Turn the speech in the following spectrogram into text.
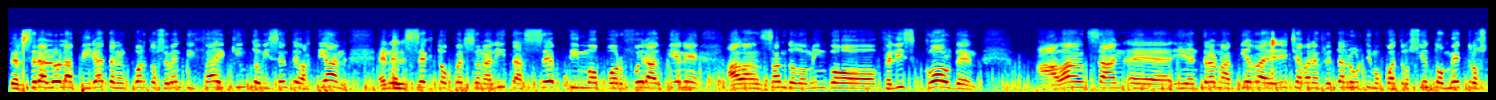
Tercera Lola Pirata en el cuarto 75. Quinto Vicente Bastián en el sexto Personalita. Séptimo por fuera viene avanzando Domingo Feliz Golden. Avanzan eh, y entraron a tierra derecha. Van a enfrentar los últimos 400 metros.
